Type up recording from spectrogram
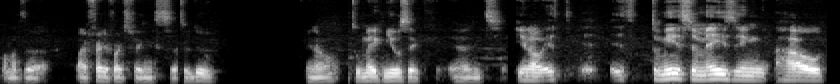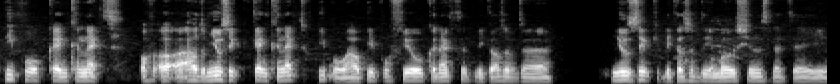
one of the my favorite things to do. You know, to make music, and you know, it, it, it to me it's amazing how people can connect, of uh, how the music can connect to people, how people feel connected because of the music, because of the emotions that they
